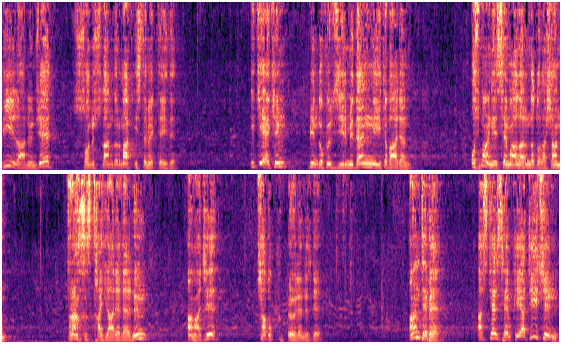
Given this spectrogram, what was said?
bir an önce sonuçlandırmak istemekteydi. 2 Ekim 1920'den itibaren Osmaniye semalarında dolaşan Fransız tayyarelerinin amacı çabuk öğrenildi. Antep'e asker sevkiyatı için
